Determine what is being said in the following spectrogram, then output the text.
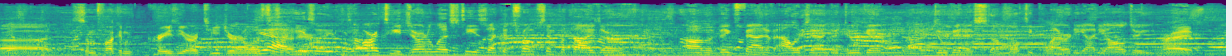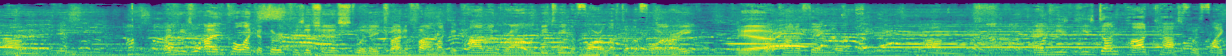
Uh, some fucking crazy RT journalist is Yeah, out he's here. a he's an RT journalist. He's like a Trump sympathizer. I'm a big fan of Alexander Dugin, uh, Duginist uh, multipolarity ideology. Right. And he's what I call like a third positionist, where they try to find like a common ground between the far left and the far right. Yeah. That kind of thing. Um, and he's, he's done podcasts with like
